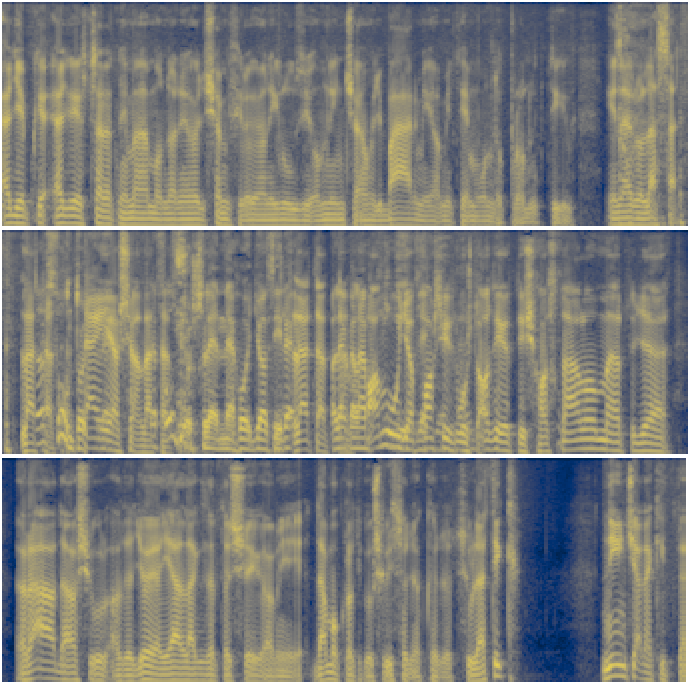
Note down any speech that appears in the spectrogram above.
egyébként egyrészt szeretném elmondani, hogy semmiféle olyan illúzióm nincsen, hogy bármi, amit én mondok, produktív. Én erről leszek. Letett, fontos teljesen lenne, letett. fontos lenne, hogy azért letettem. legalább Amúgy a fasizmust azért is használom, mert ugye ráadásul az egy olyan jellegzetesség, ami demokratikus viszonyok között születik. Nincsenek itt,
